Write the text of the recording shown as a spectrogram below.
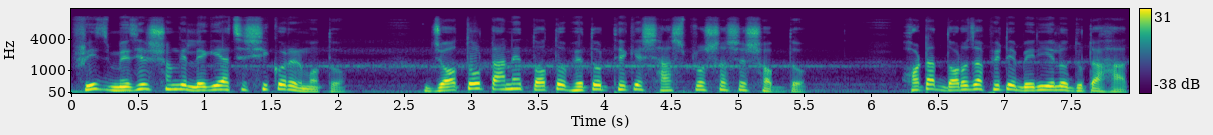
ফ্রিজ মেঝের সঙ্গে লেগে আছে শিকড়ের মতো। যত টানে তত ভেতর থেকে শ্বাস প্রশ্বাসের শব্দ। হঠাৎ দরজা ফেটে বেরিয়ে এলো দুটা হাত।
